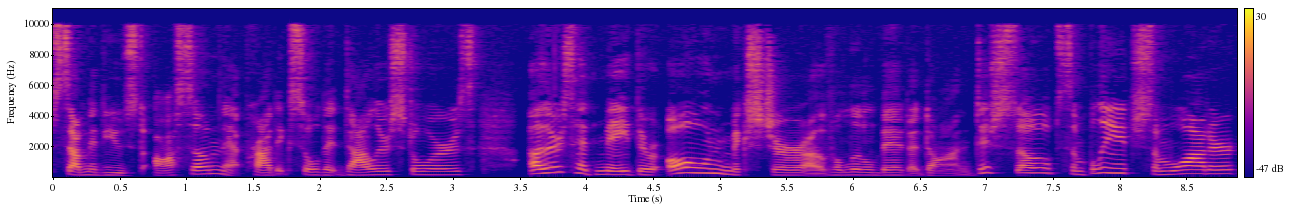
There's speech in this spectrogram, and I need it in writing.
Some had used Awesome, that product sold at dollar stores. Others had made their own mixture of a little bit of Dawn dish soap, some bleach, some water.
